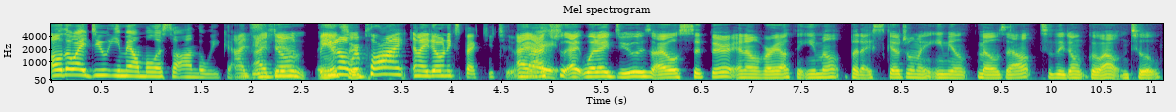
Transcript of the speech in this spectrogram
although i do email Melisa on the weekend I, do I don't. But you don't reply, and I don't expect you to. I Right. actually, I, what I do is I will sit there and I'll write out the email, but I schedule my email mails out so they don't go out until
